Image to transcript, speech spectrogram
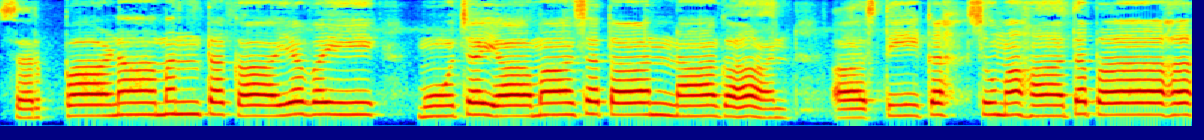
सर्पाणामन्तकाय वै मोचयामास तान्नागान् आस्तिकः सुमहातपाः।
